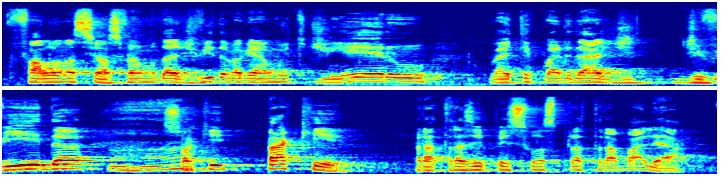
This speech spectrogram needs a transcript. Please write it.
falando assim, ó, você vai mudar de vida, vai ganhar muito dinheiro, vai ter qualidade de vida. Uhum. Só que para quê? Para trazer pessoas para trabalhar.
